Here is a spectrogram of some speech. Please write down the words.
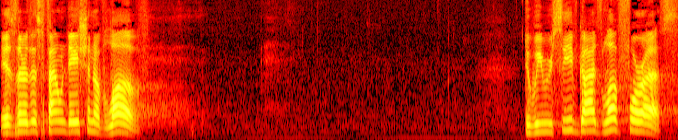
Is there this foundation of love? Do we receive God's love for us?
